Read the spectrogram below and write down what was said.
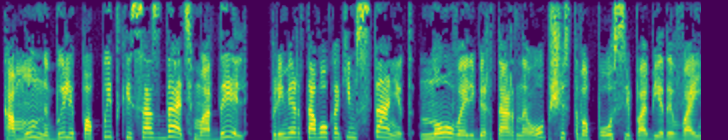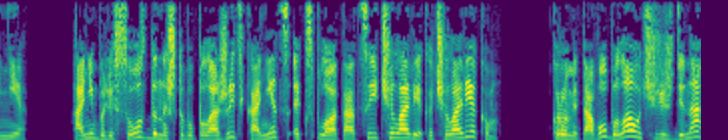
Коммуны были попыткой создать модель, пример того, каким станет новое либертарное общество после победы в войне. Они были созданы, чтобы положить конец эксплуатации человека человеком. Кроме того, была учреждена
